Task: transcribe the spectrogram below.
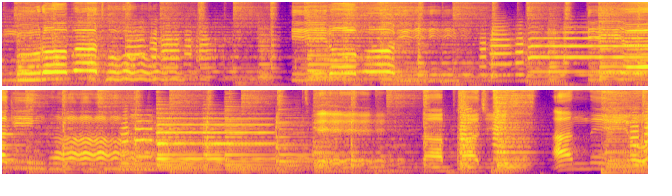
물어봐도 잃어버린 이야기인가? 대답하지 않네요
